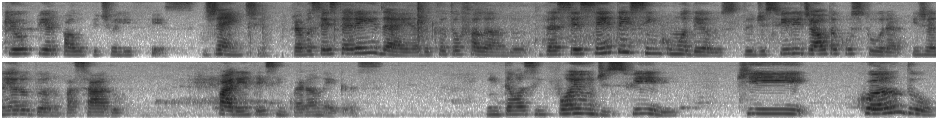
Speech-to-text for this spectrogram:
que o Pier Paolo Piccioli fez. Gente, para vocês terem ideia do que eu estou falando, das 65 modelos do desfile de alta costura em janeiro do ano passado, 45 eram negras. Então, assim, foi um desfile que quando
